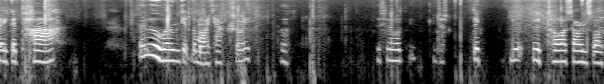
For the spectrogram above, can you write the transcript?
a guitar. Maybe we won't get the mic actually. But this is what just the, the guitar sounds like.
